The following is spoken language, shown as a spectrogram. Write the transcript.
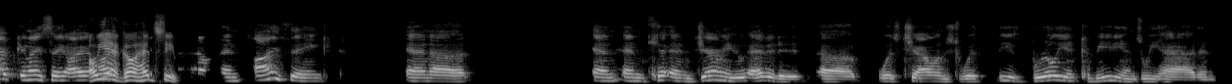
I- can I say I? oh I- yeah, go ahead, Steve. and I think, and uh, and and and Jeremy, who edited, uh, was challenged with these brilliant comedians we had, and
